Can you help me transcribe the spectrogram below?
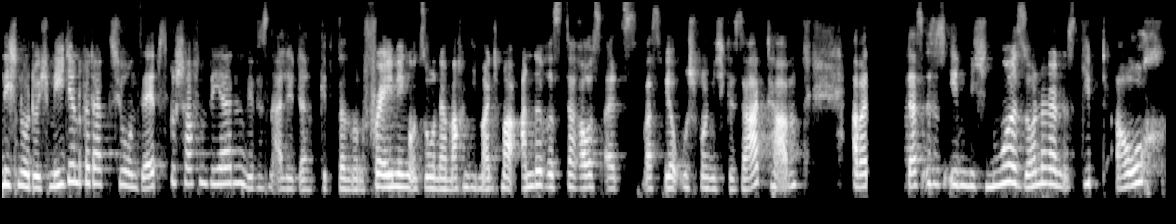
nicht nur durch Medienredaktion selbst geschaffen werden. Wir wissen alle, da gibt es dann so ein Framing und so, und da machen die manchmal anderes daraus, als was wir ursprünglich gesagt haben. Aber das ist es eben nicht nur, sondern es gibt auch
